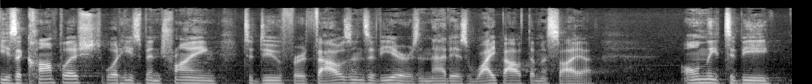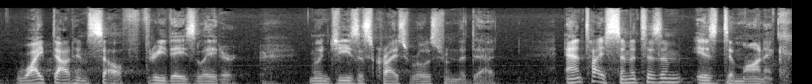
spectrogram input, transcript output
he's accomplished what he's been trying to do for thousands of years, and that is wipe out the Messiah, only to be wiped out himself three days later when Jesus Christ rose from the dead. Anti Semitism is demonic.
